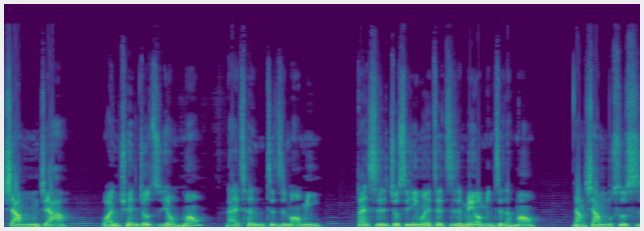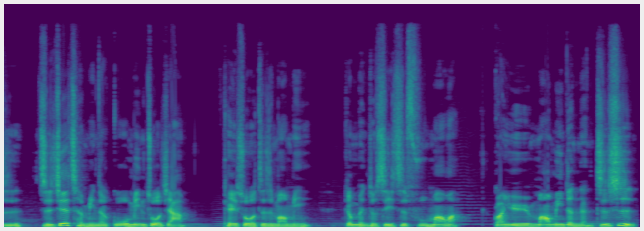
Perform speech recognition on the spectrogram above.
夏目家完全就只用猫来称这只猫咪。但是就是因为这只没有名字的猫，让夏目漱石直接成名了国民作家。可以说这只猫咪根本就是一只福猫啊！关于猫咪的冷知识，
